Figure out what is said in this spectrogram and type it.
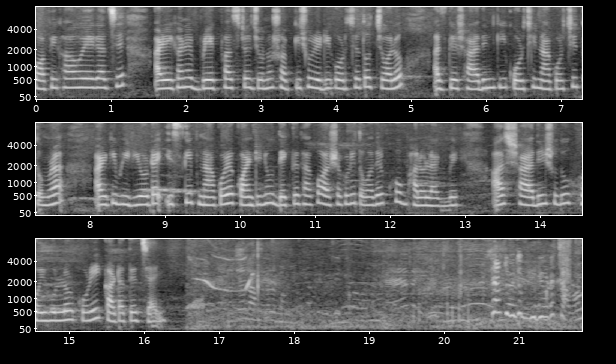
কফি খাওয়া হয়ে গেছে আর এখানে ব্রেকফাস্টের জন্য সব কিছু রেডি করছে। তো চলো আজকে সারাদিন কি করছি, না করছি, তোমরা আর কি ভিডিওটা স্কিপ না করে কন্টিনিউ দেখতে থাকো। আশা করি তোমাদের খুব ভালো লাগবে। আজ সারাদিন শুধু হই হুল্লোড় করেই কাটাতে চাই। তুমি তো ভিডিওটা চালাও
